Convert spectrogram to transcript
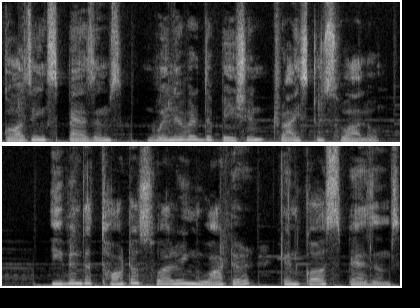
causing spasms whenever the patient tries to swallow. Even the thought of swallowing water can cause spasms.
